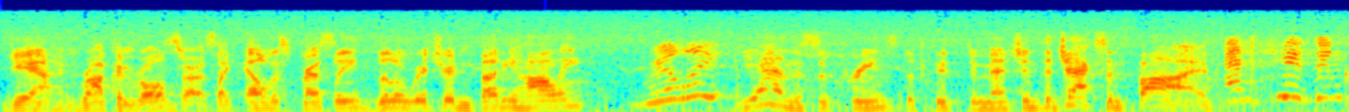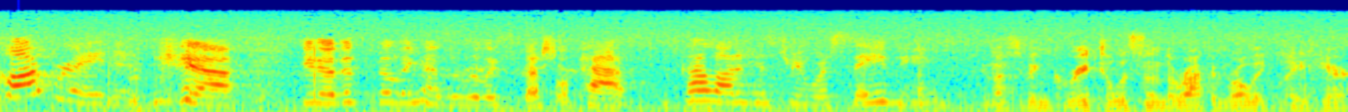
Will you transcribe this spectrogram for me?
Yeah, and rock and roll stars like Elvis Presley, Little Richard, and Buddy Holly. Really? Yeah, and the Supremes, the Fifth Dimension, the Jackson Five. And Kids Incorporated. Yeah. You know, this building has a really special past. It's got a lot of history worth saving. It must have been great to listen to the rock and roll they played here.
